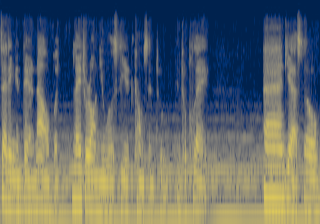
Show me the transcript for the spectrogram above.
setting it there now, but later on you will see it comes into into play. And yeah, so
